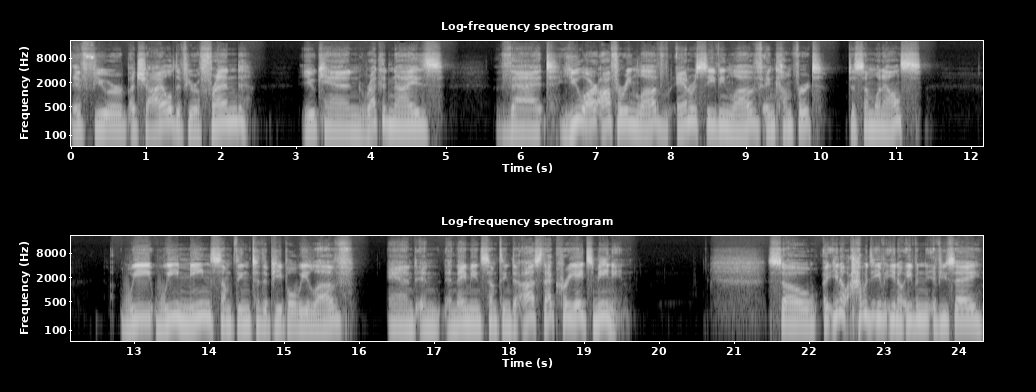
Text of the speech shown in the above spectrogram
if you're a child, if you're a friend, you can recognize that you are offering love and receiving love and comfort to someone else. We we mean something to the people we love and and and they mean something to us. That creates meaning. So, uh, you know, I would even, you know, even if you say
